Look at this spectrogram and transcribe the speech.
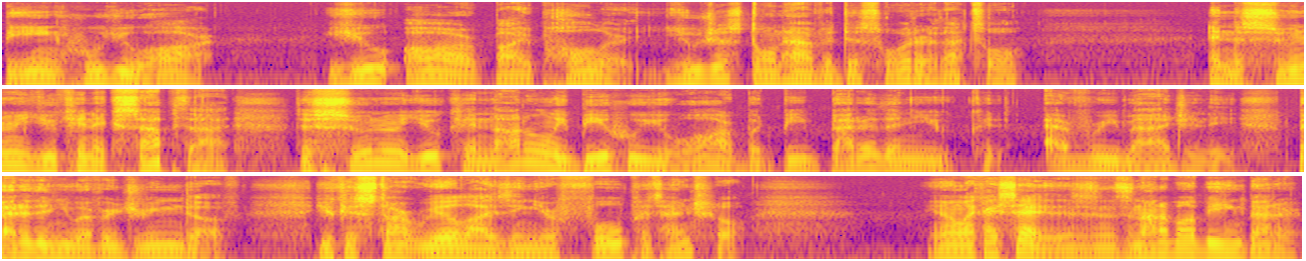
being who you are. You are bipolar. You just don't have a disorder, that's all. And the sooner you can accept that, the sooner you can not only be who you are, but be better than you could ever imagine, better than you ever dreamed of. You can start realizing your full potential. You know, like I said, it's not about being better,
